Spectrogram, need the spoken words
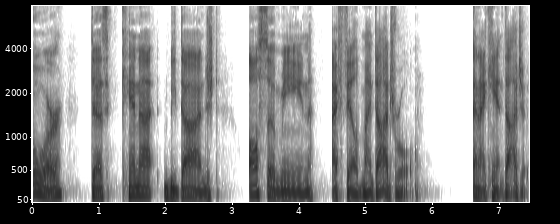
Or does cannot be dodged also mean I failed my dodge roll and I can't dodge it?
